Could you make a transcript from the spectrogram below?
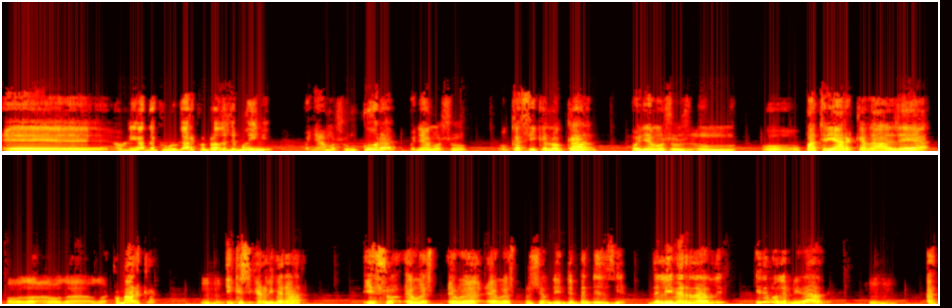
eh, obligando a comulgar con rodas de moinho, poñamos un cura, poñamos o, o cacique local, poñamos un, un, o patriarca da aldea ou da, ou da, ou da comarca, uh -huh. e que se quer liberar. Iso é unha, é, unha, é unha expresión de independencia, de liberdade e de modernidade. Uh -huh. ah,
